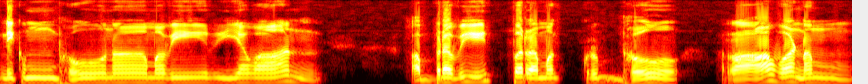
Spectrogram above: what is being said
निकुम्भो नाम वीर्यवान्। अब्रवीत्परमक्रुद्धो रावणम्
